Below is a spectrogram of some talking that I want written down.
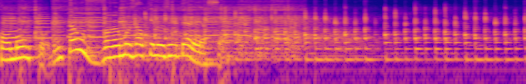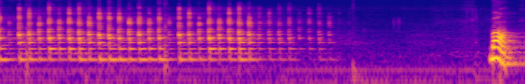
como um todo. Então vamos ao que nos interessa. Bom,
